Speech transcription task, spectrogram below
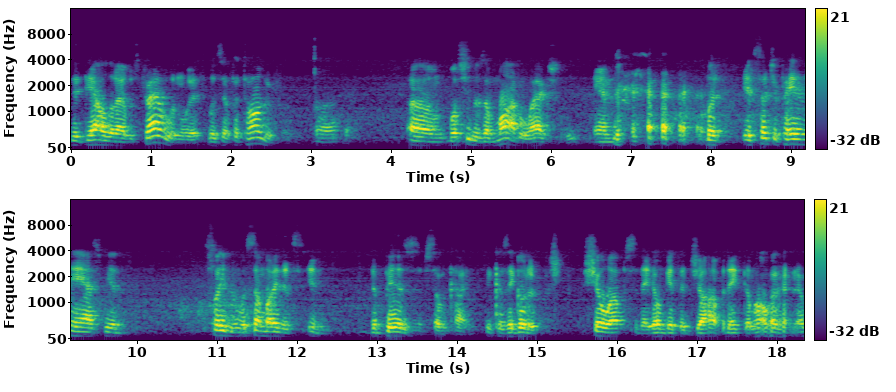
the gal that I was traveling with was a photographer. Oh, Um, well, she was a model actually, and but it's such a pain in the ass being sleeping with somebody that's in the biz of some kind because they go to sh- show ups and they don't get the job and they come home and they're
